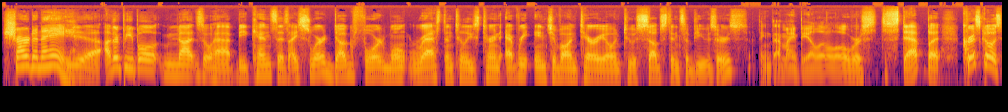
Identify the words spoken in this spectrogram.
Chardonnay. Yeah. Other people not so happy. Ken says, I swear Doug Ford won't rest until he's turned every inch of Ontario into substance abusers. I think that might be a little overstep. But Chris goes,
